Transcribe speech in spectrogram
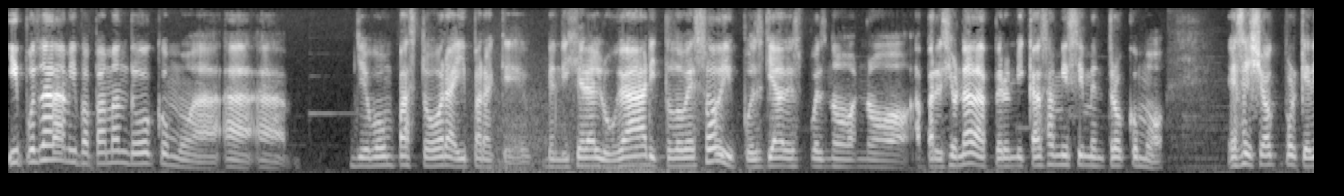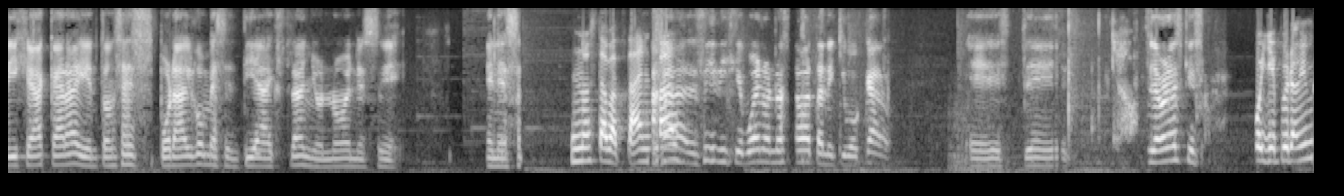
Y pues nada, mi papá mandó como a, a- a- llevó un pastor ahí para que bendijera el lugar y todo eso, y pues ya después no, no apareció nada, pero en mi caso a mí sí me entró como ese shock porque dije, ah, cara, y entonces por algo me sentía extraño, ¿no? En ese, en esa No estaba tan mal. Sí, dije, bueno, no estaba tan equivocado. Este, la verdad es que Oye, pero a mí me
